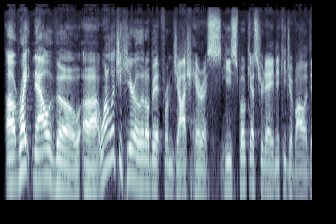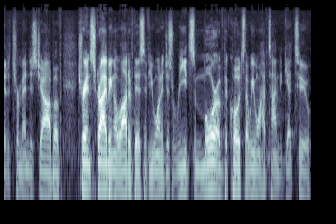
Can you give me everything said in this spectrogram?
Uh, right now, though, uh, I want to let you hear a little bit from Josh Harris. He spoke yesterday. Nicki Jhabvala did a tremendous job of transcribing a lot of this. If you want to just read some more of the quotes that we won't have time to get to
